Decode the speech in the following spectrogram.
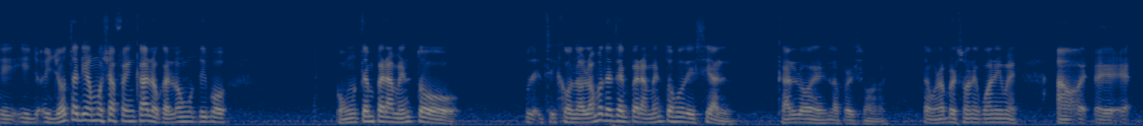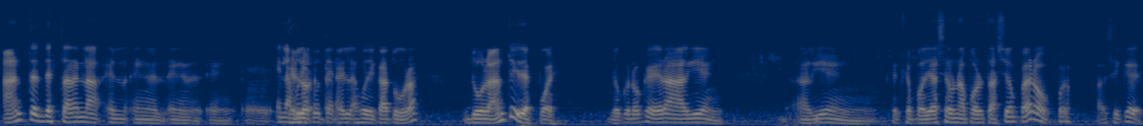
y, yo tenía mucha fe en Carlos, Carlos es un tipo con un temperamento, cuando hablamos de temperamento judicial, Carlos es la persona. O sea, una persona ecuánime. Ah, eh, eh, antes de estar en la, en, en, en, en la, la judicatura, durante y después. Yo creo que era alguien alguien que, podía hacer una aportación, pero pues así que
